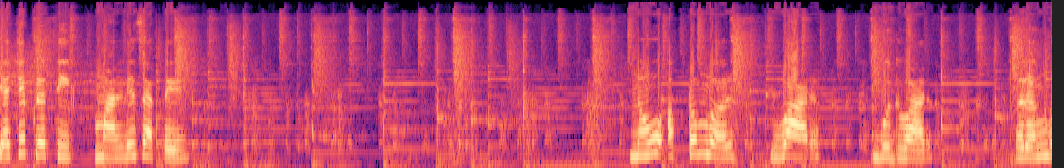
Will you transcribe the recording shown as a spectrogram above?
याचे प्रतीक मानले जाते. नऊ ऑक्टोंबर वार बुधवार. रंग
